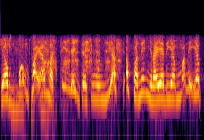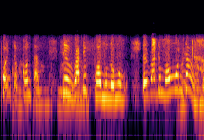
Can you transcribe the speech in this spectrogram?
yɛbɔ mpaeɛ ama teenagers wɔ wiase afa ne nyinaa yɛde yɛn ma no yɛ point of contact. Sɛ awurade fɔ mu no mu awurade ma ɔmo nda nso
